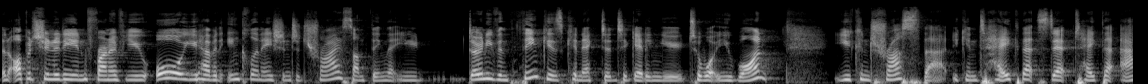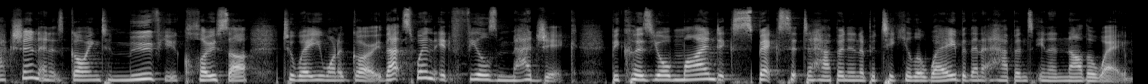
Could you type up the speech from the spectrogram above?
an opportunity in front of you, or you have an inclination to try something that you don't even think is connected to getting you to what you want, you can trust that. You can take that step, take that action, and it's going to move you closer to where you want to go. That's when it feels magic because your mind expects it to happen in a particular way, but then it happens in another way.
